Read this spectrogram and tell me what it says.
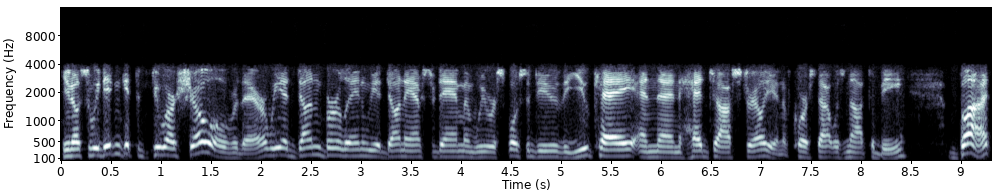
you know, so we didn't get to do our show over there. We had done Berlin, we had done Amsterdam, and we were supposed to do the UK and then head to Australia. And of course, that was not to be. But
